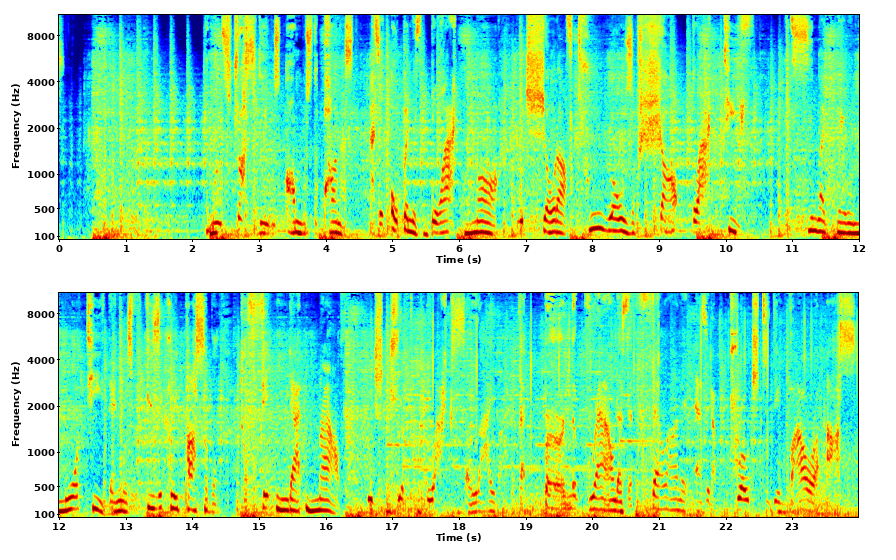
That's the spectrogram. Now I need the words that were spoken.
The monstrosity was almost upon us as it opened its black maw, which showed off two rows of sharp black teeth. It seemed like there were more teeth than was physically possible to fit in that mouth, which dripped black saliva that burned the ground as it fell on it as it approached to devour us.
